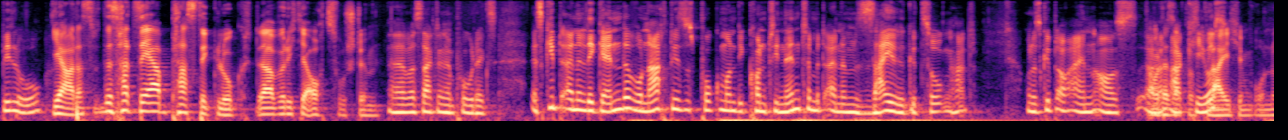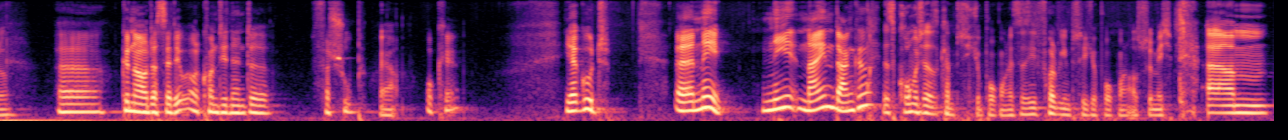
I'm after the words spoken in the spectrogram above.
billow. Ja, das, das hat sehr Plastik-Look. Da würde ich dir auch zustimmen. Äh, was sagt denn der Pokédex? Es gibt eine Legende, wonach dieses Pokémon die Kontinente mit einem Seil gezogen hat. Und es gibt auch einen aus äh, Aber der sagt das Arceus. gleiche im Grunde. Äh, genau, dass er die Kontinente verschub. Ja. Okay. Ja, gut. Äh, nee. Nee, nein, danke. Das ist komisch, dass es kein Psycho-Pokémon ist. Das sieht voll wie ein Psycho-Pokémon aus für mich. Ähm,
